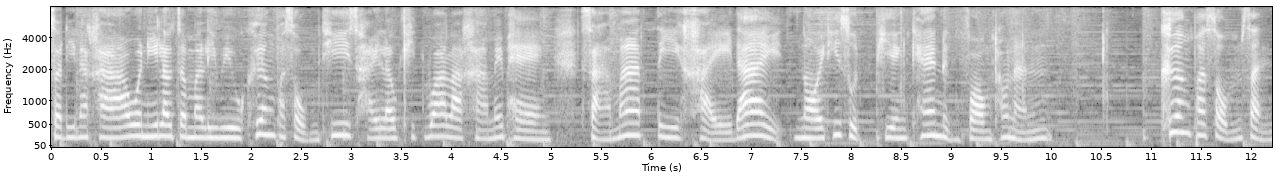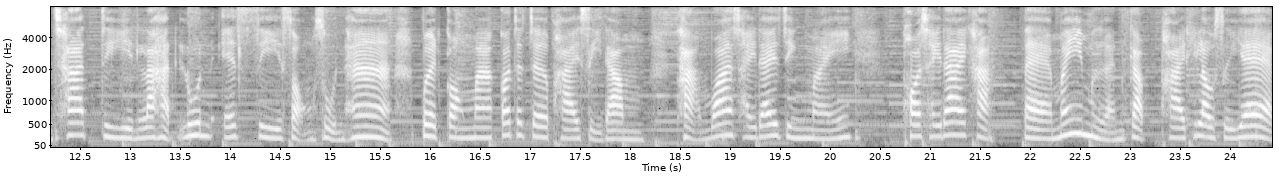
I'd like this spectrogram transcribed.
สวัสดีนะคะ วันนี้เราจะมารีวิวเครื่องผสมที่ใช้แล้วคิดว่าราคาไม่แพง สามารถตีไข่ได้น้อยที่สุดเพียงแค่หนึ่งฟองเท่านั้น เครื่องผสมสัญชาติจีน รหัสรุ่น SC 205เปิดกล่องมาก็จะเจอพายสีดำถามว่าใช้ได้จริงไหม พอใช้ได้ค่ะ แต่ไม่เหมือนกับพายที่เราซื้อแยก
